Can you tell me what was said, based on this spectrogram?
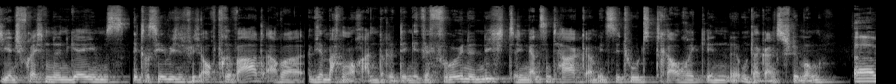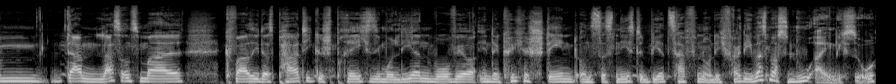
die entsprechenden Games interessieren mich natürlich auch privat, aber wir machen auch andere Dinge. Wir frönen nicht den ganzen Tag am Institut traurig in äh, Untergangsstimmung. Ähm, dann lass uns mal quasi das Partygespräch simulieren, wo wir in der Küche stehend uns das nächste Bier zapfen und ich frage dich, was machst du eigentlich so?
